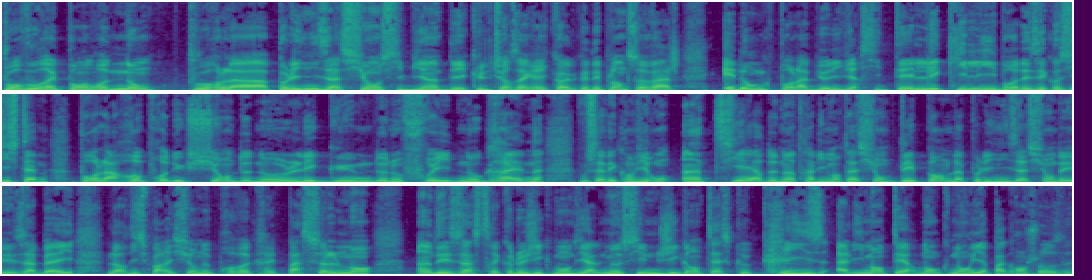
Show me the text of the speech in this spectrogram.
pour vous répondre, non pour la pollinisation aussi bien des cultures agricoles que des plantes sauvages, et donc pour la biodiversité, l'équilibre des écosystèmes, pour la reproduction de nos légumes, de nos fruits, de nos graines. Vous savez qu'environ un tiers de notre alimentation dépend de la pollinisation des abeilles. Leur disparition ne provoquerait pas seulement un désastre écologique mondial, mais aussi une gigantesque crise alimentaire. Donc non, il n'y a pas grand-chose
